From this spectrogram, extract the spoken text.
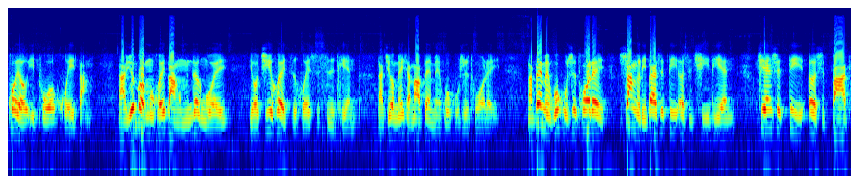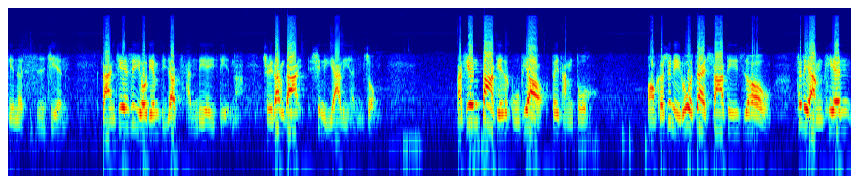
会有一波回档。那原本我们回档，我们认为有机会只回十四天，那结果没想到被美国股市拖累。那被美国股市拖累，上个礼拜是第二十七天，今天是第二十八天的时间，但今天是有点比较惨烈一点呐，所以让大家心理压力很重。那今天大跌的股票非常多，哦，可是你如果在杀低之后，这两天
